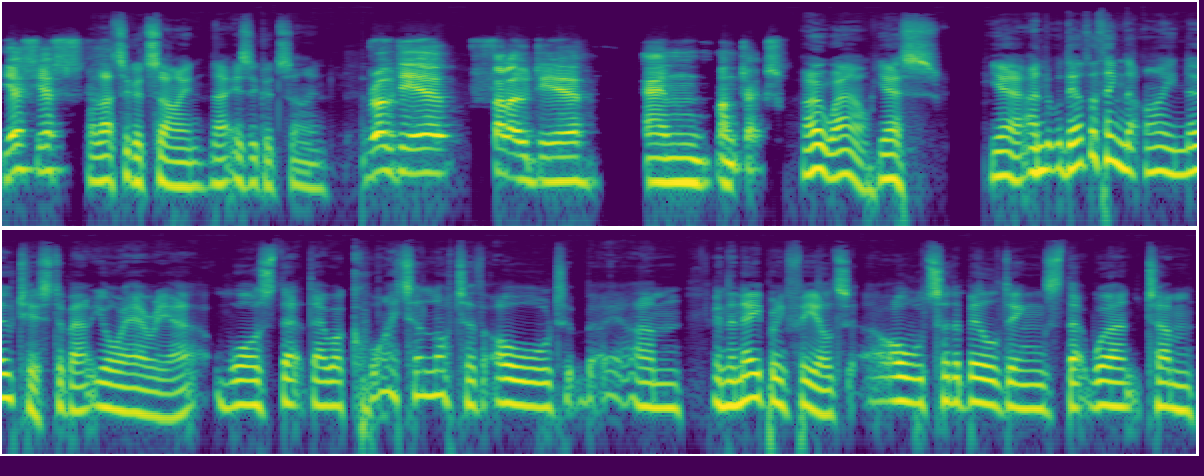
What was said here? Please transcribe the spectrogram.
Yes, yes. Well, that's a good sign. That is a good sign. Roe deer, fallow deer, and muntjacs. Oh, wow. Yes. Yeah. And the other thing that I noticed about your area was that there were quite a lot of old, um, in the neighbouring fields, old sort of buildings that weren't. Um,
